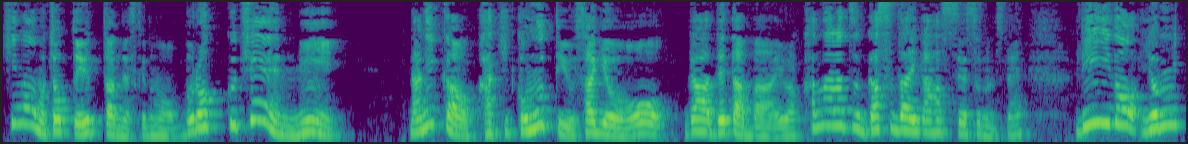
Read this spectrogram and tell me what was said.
昨日もちょっと言ったんですけども、ブロックチェーンに何かを書き込むっていう作業をが出た場合は必ずガス代が発生するんですね。リード、読み、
